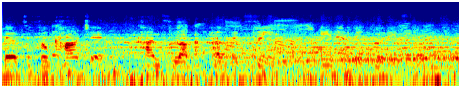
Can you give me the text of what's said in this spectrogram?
beautiful culture comes along a perfect stream in Habit Buddhism.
